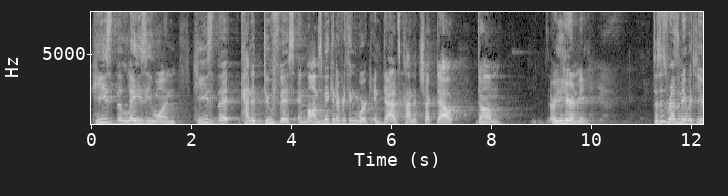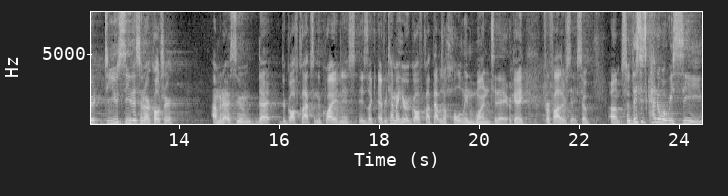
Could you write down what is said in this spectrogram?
He's the lazy one. He's the kind of doofus, and mom's making everything work, and dad's kind of checked out, dumb. Are you hearing me? Does this resonate with you? Do you see this in our culture? I'm gonna assume that the golf claps and the quietness is like every time I hear a golf clap, that was a hole in one today, okay, for Father's Day. So, um, so this is kind of what we see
